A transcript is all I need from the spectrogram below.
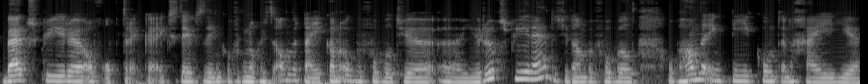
buikspieren of optrekken. Ik zit even te denken of ik nog iets anders. Nou, je kan ook bijvoorbeeld je, uh, je rugspieren, dat je dan bijvoorbeeld op handen en knieën komt en dan ga je je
